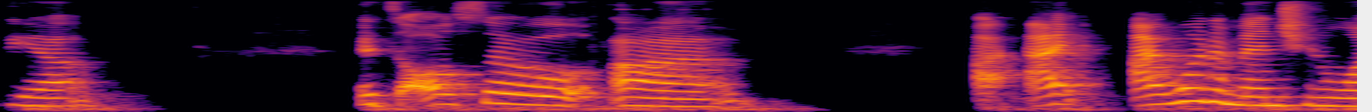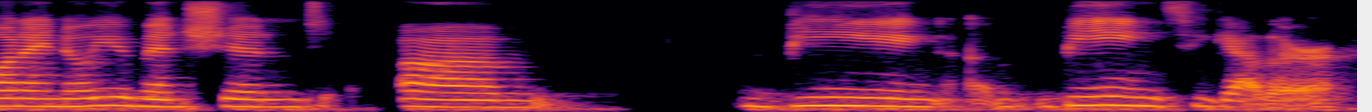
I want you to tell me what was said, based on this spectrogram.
Yeah it's also um I I want to mention one. I know you mentioned um, being being together.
